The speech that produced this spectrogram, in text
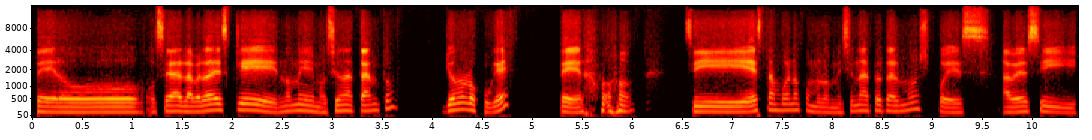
Pero, o sea, la verdad es que no me emociona tanto. Yo no lo jugué, pero si es tan bueno como lo menciona Total Mosh, pues a ver si,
